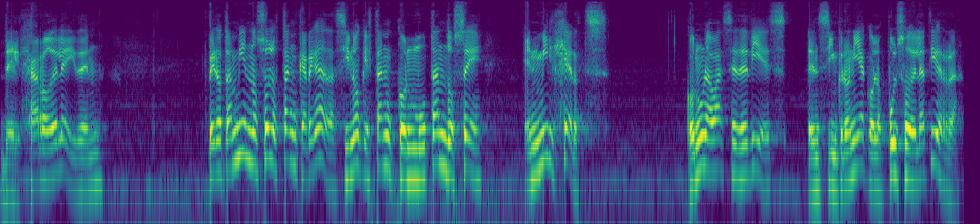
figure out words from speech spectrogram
del jarro de Leiden, pero también no solo están cargadas, sino que están conmutándose en 1000 Hz, con una base de 10 en sincronía con los pulsos de la Tierra.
